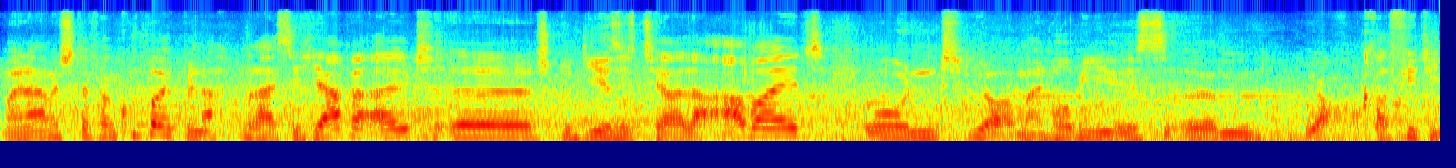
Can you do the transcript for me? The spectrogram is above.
Mein Name ist Stefan Cooper, ich bin 38 Jahre alt, äh, studiere soziale Arbeit und ja, mein Hobby ist ähm, ja, Graffiti.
